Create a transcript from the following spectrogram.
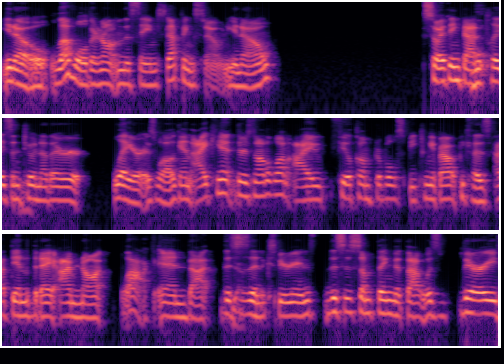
you know level. They're not in the same stepping stone you know? So I think that well, plays into another layer as well. Again, I can't, there's not a lot I feel comfortable speaking about because at the end of the day, I'm not Black and that this yeah. is an experience. This is something that that was very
